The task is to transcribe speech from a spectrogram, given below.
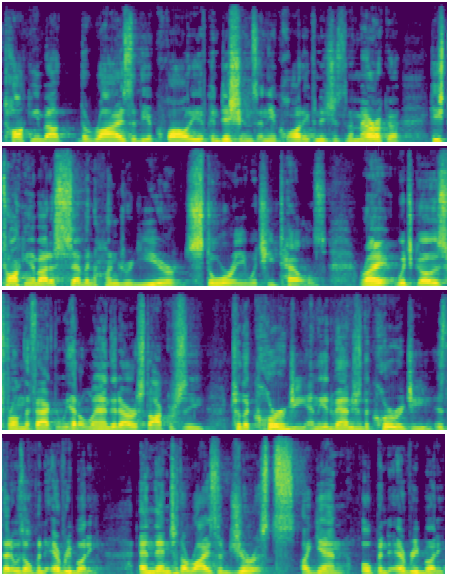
talking about the rise of the equality of conditions and the equality of conditions in America, he's talking about a 700-year story which he tells, right, which goes from the fact that we had a landed aristocracy to the clergy, and the advantage of the clergy is that it was open to everybody and then to the rise of jurists, again, open to everybody.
